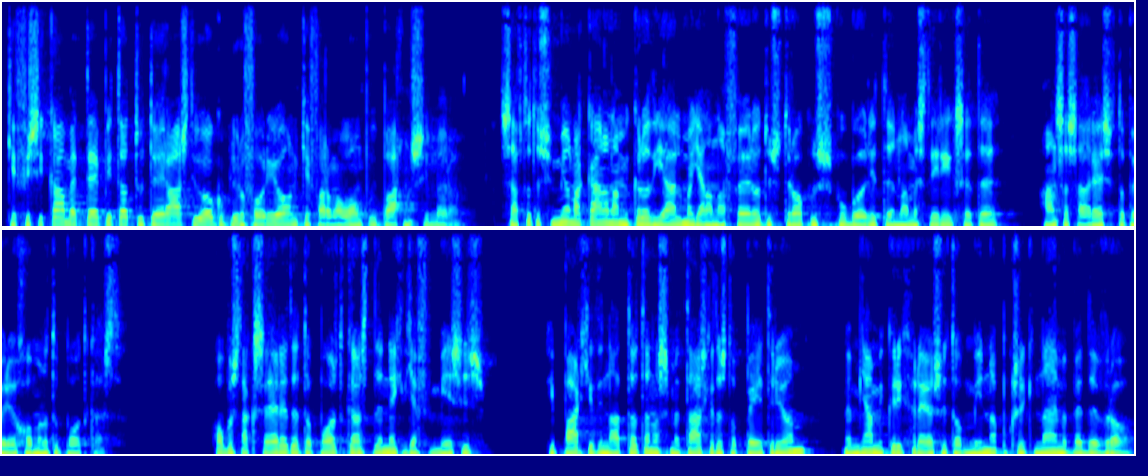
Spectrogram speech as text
Και φυσικά μετέπειτα του τεράστιου όγκου πληροφοριών και εφαρμογών που υπάρχουν σήμερα. Σε αυτό το σημείο να κάνω ένα μικρό διάλειμμα για να αναφέρω τους τρόπους που μπορείτε να με στηρίξετε αν σας αρέσει το περιεχόμενο του podcast. Όπως θα ξέρετε το podcast δεν έχει διαφημίσεις, υπάρχει δυνατότητα να συμμετάσχετε στο Patreon με μια μικρή χρέωση το μήνα που ξεκινάει με 5 ευρώ.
